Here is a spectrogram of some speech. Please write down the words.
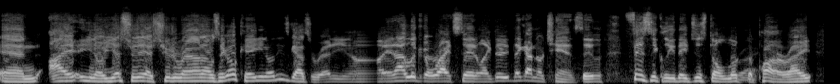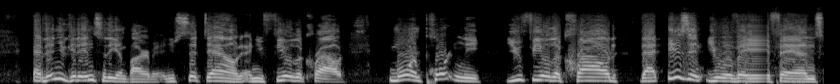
and I you know yesterday I shoot around. I was like, okay, you know these guys are ready, you know. And I look at Wright State, I'm like, they they got no chance. They physically they just don't look the part, right? And then you get into the environment and you sit down and you feel the crowd. More importantly, you feel the crowd that isn't U of A fans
